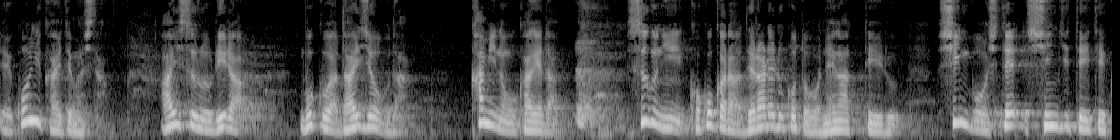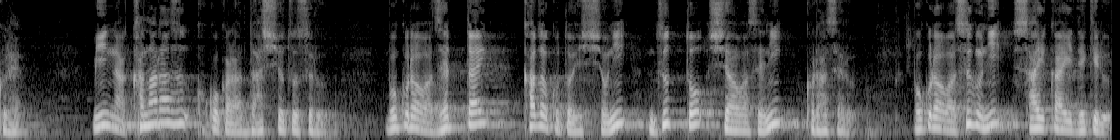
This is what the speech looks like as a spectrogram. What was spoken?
こういうふうに書いてました。愛するリラ、僕は大丈夫だ。神のおかげだ。すぐにここから出られることを願っている。辛抱して信じていてくれ。みんな必ずここから脱出する。僕らは絶対家族と一緒にずっと幸せに暮らせる。僕らはすぐに再会できる。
